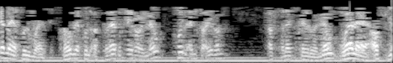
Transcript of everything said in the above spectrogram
كما يقول المؤذن فهو يقول الصلاة خير من النوم قل أنت أيضا الصلاة خير من النوم ولا أصل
